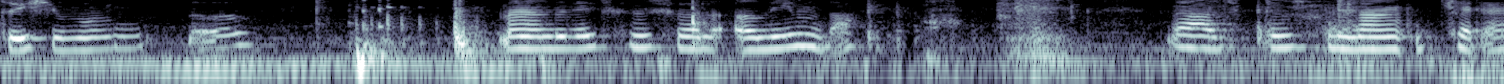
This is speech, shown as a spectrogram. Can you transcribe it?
taşımam. Ben direkt şunu şöyle alayım da. Birazcık dur şundan içeri.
